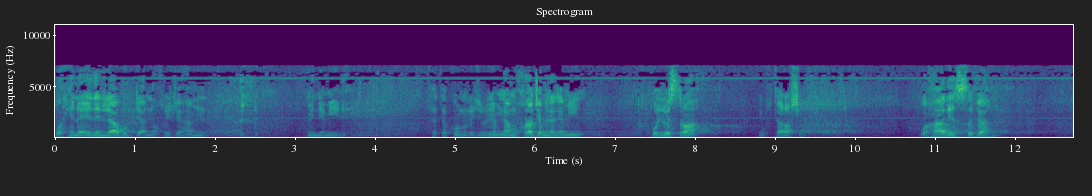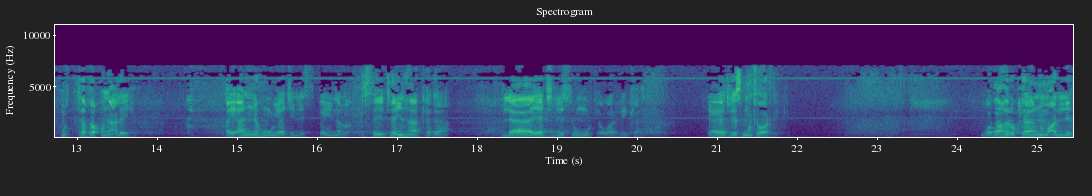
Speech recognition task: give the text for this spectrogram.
وحينئذ لا بد أن يخرجها من من يمينه. فتكون الرجل اليمنى مخرجة من اليمين واليسرى مفترشة. وهذه الصفة متفق عليها أي أنه يجلس بين السيدتين هكذا لا يجلس متوركا. لا يجلس متوركا. وظاهر كلام المؤلف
